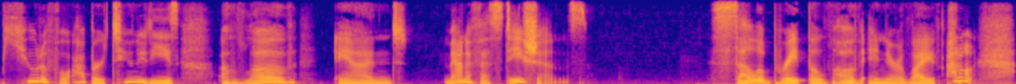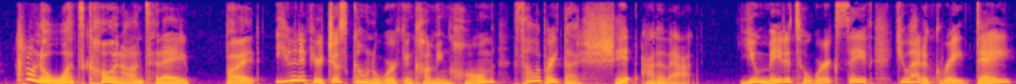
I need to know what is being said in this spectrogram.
beautiful opportunities of love and manifestations. Celebrate the love in your life. I don't I don't know what's going on today, but even if you're just going to work and coming home, celebrate the shit out of that. You made it to work safe. You had a great day.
